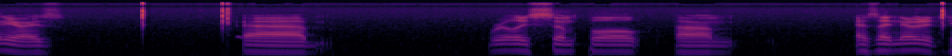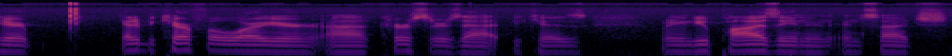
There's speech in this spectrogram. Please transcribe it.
anyways, um, really simple. Um, as I noted here, got to be careful where your uh, cursor is at because when you do pausing and, and such,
